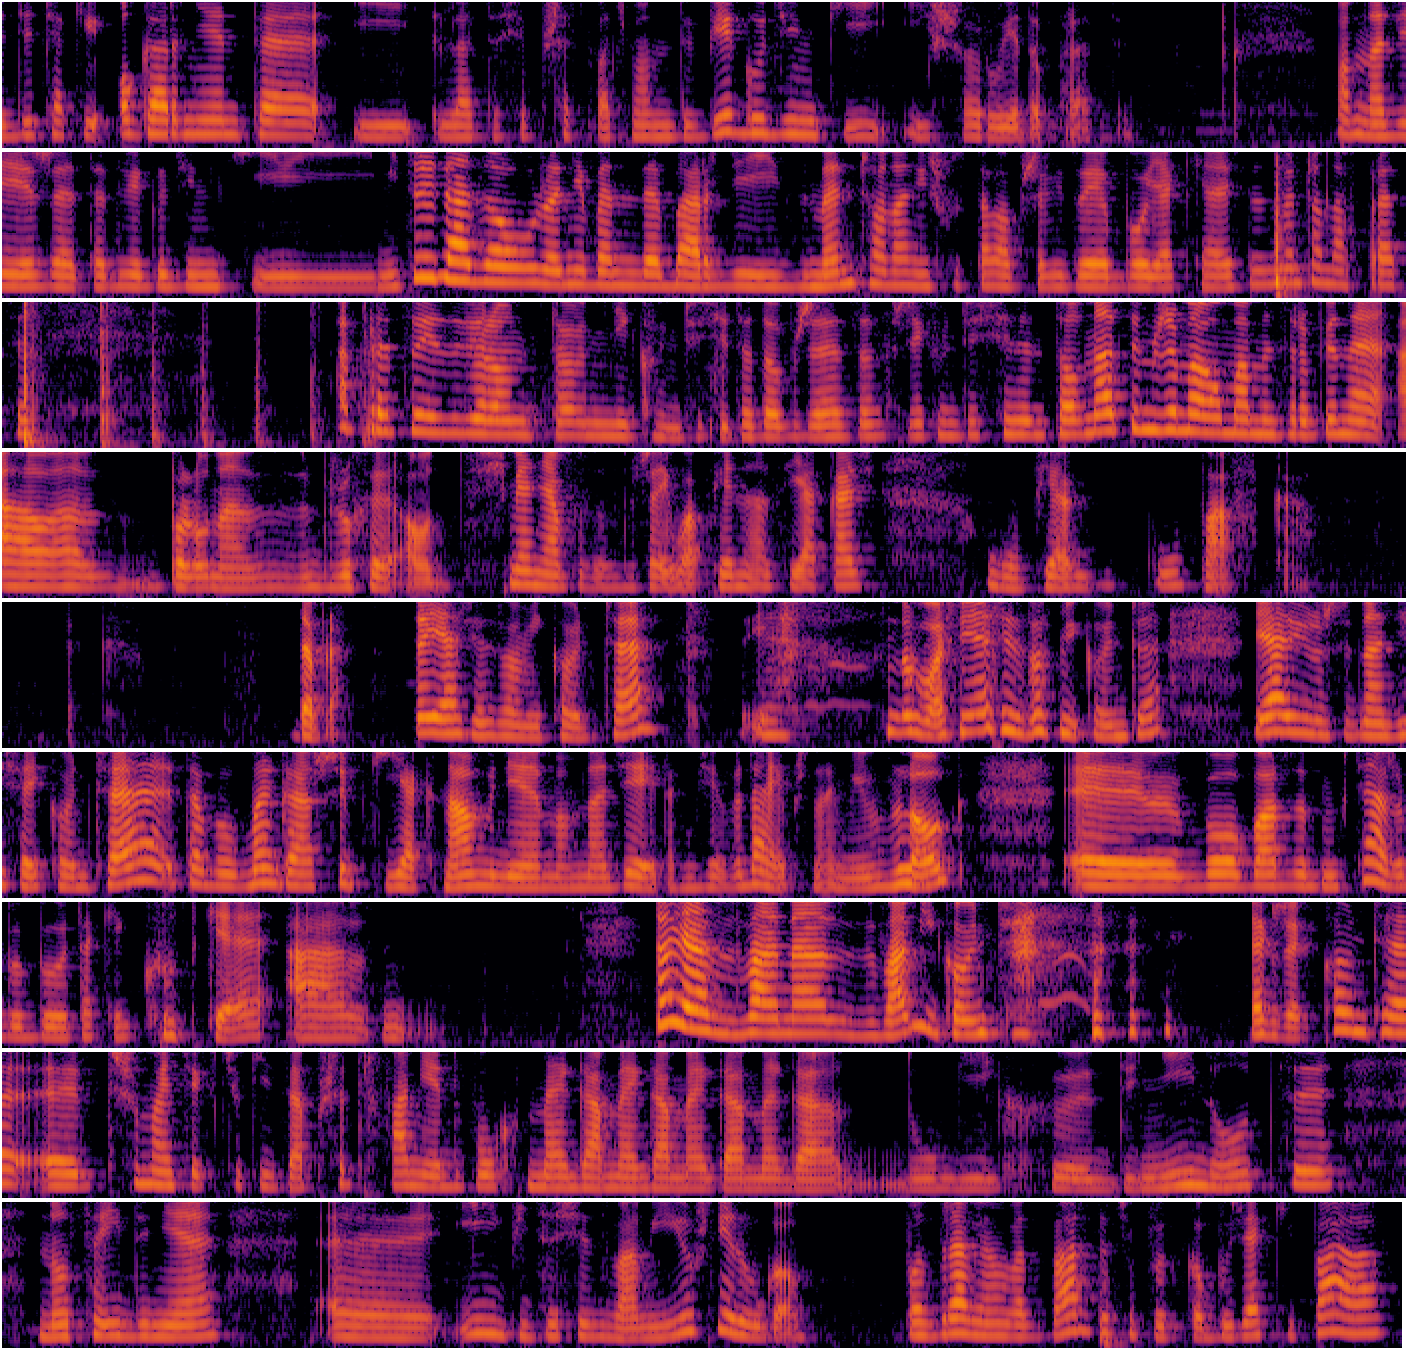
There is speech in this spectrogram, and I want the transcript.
y, dzieciaki ogarnięte i lecę się przespać. Mam dwie godzinki i szoruję do pracy. Mam nadzieję, że te dwie godzinki mi coś dadzą, że nie będę bardziej zmęczona niż ustawa przewiduje, bo jak ja jestem zmęczona w pracy, pracuję z wielą, to nie kończy się to dobrze. Zazwyczaj kończy się to na tym, że mało mamy zrobione, a bolą nas brzuchy od śmiania, bo zazwyczaj łapie nas jakaś głupia głupawka. Tak. Dobra, to ja się z Wami kończę. Ja, no właśnie, ja się z Wami kończę. Ja już na dzisiaj kończę. To był mega szybki jak na mnie, mam nadzieję, tak mi się wydaje przynajmniej vlog, yy, bo bardzo bym chciała, żeby były takie krótkie, a to ja z, z Wami kończę. Także kończę. Y, Trzymajcie kciuki za przetrwanie dwóch mega, mega, mega, mega długich y, dni, nocy, noce i dnie. Y, I widzę się z Wami już niedługo. Pozdrawiam Was bardzo cieplutko. Buziaki, pa!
